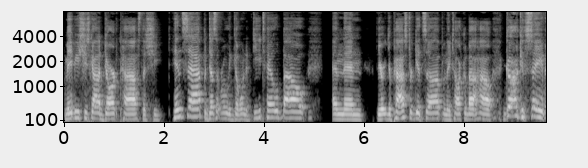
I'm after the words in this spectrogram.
Maybe she's got a dark past that she hints at, but doesn't really go into detail about. And then your your pastor gets up and they talk about how God can save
